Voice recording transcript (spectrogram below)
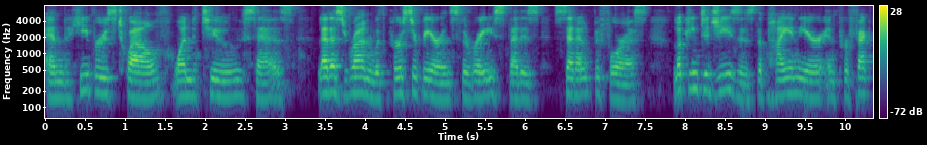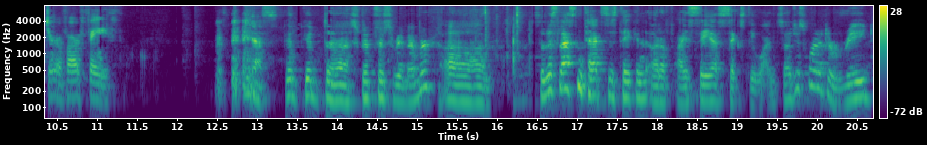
And Hebrews 12 1 to 2 says, Let us run with perseverance the race that is set out before us, looking to Jesus, the pioneer and perfecter of our faith yes, good, good uh, scriptures to remember. Uh, so this lesson text is taken out of Isaiah 61. So I just wanted to read,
